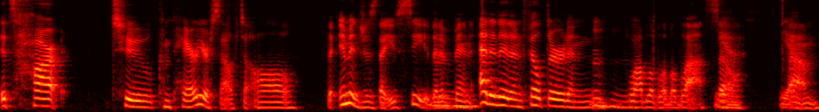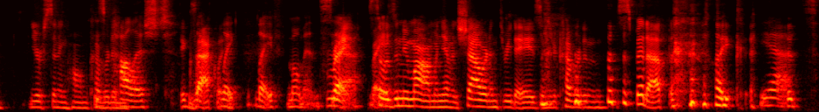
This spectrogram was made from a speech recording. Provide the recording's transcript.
it's hard to compare yourself to all the images that you see that have been mm-hmm. edited and filtered and mm-hmm. blah blah blah blah blah. So yeah. Yeah. um, you're sitting home These covered in polished Exactly. like life moments. right. Yeah, right. So as a new mom, when you haven't showered in three days and you're covered in spit up, like yeah. it's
